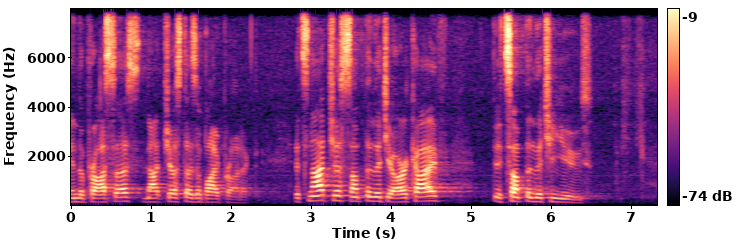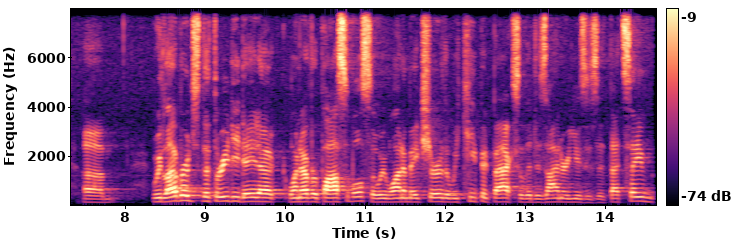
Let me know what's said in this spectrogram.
in the process, not just as a byproduct. It's not just something that you archive, it's something that you use. Um, we leverage the 3D data whenever possible, so we want to make sure that we keep it back so the designer uses it. That same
